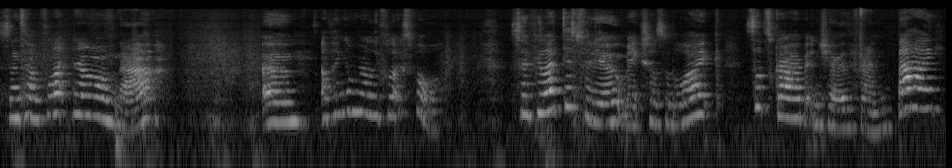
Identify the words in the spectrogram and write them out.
Since I'm flat down on that, um, I think I'm really flexible. So if you like this video, make sure to like, subscribe and share with a friend. Bye!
